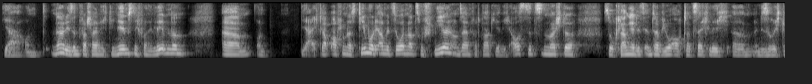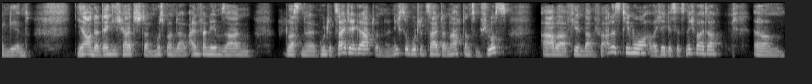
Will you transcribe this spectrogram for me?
Ja, und ne, die sind wahrscheinlich, die nehmen es nicht von den Lebenden. Ähm, und ja, ich glaube auch schon, dass Timo die Ambitionen hat zu spielen und seinen Vertrag hier nicht aussitzen möchte. So klang ja das Interview auch tatsächlich ähm, in diese Richtung gehend. Ja, und da denke ich halt, dann muss man da einvernehmen sagen, du hast eine gute Zeit hier gehabt und eine nicht so gute Zeit danach dann zum Schluss. Aber vielen Dank für alles, Timo. Aber hier geht's jetzt nicht weiter. Ähm,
